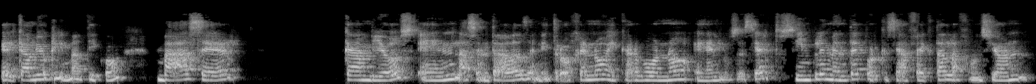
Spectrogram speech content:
el cambio climático va a ser cambios en las entradas de nitrógeno y carbono en los desiertos, simplemente porque se afecta la función,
